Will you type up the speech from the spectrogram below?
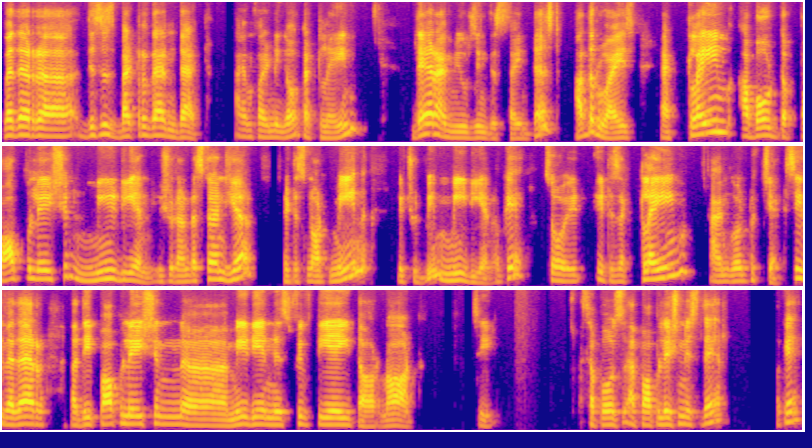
whether uh, this is better than that. I am finding out a claim. There I'm using this sign test. Otherwise, a claim about the population median. You should understand here, it is not mean, it should be median, okay? So it, it is a claim, I'm going to check. See whether uh, the population uh, median is 58 or not. See, suppose a population is there, okay?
